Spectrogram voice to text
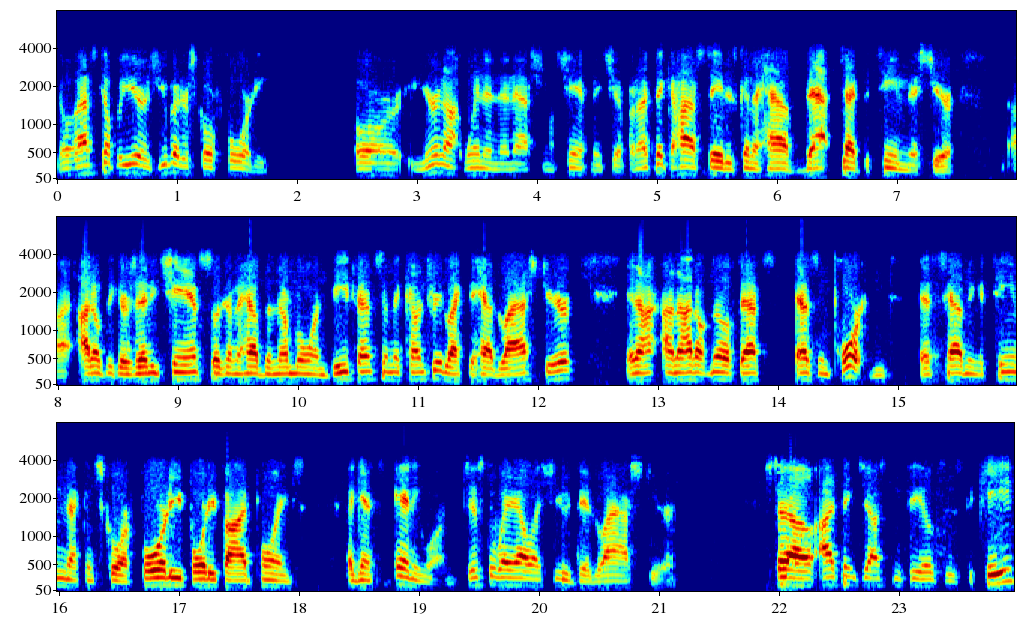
the last couple of years, you better score 40 or you're not winning the national championship. And I think Ohio State is going to have that type of team this year. I don't think there's any chance they're going to have the number one defense in the country like they had last year. And I, and I don't know if that's as important as having a team that can score 40, 45 points against anyone, just the way LSU did last year. So I think Justin Fields is the key.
